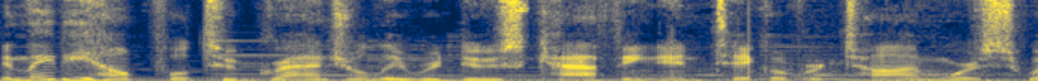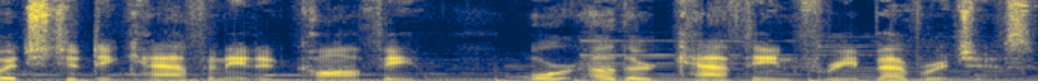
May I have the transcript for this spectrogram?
it may be helpful to gradually reduce caffeine intake over time or switch to decaffeinated coffee or other caffeine-free beverages.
